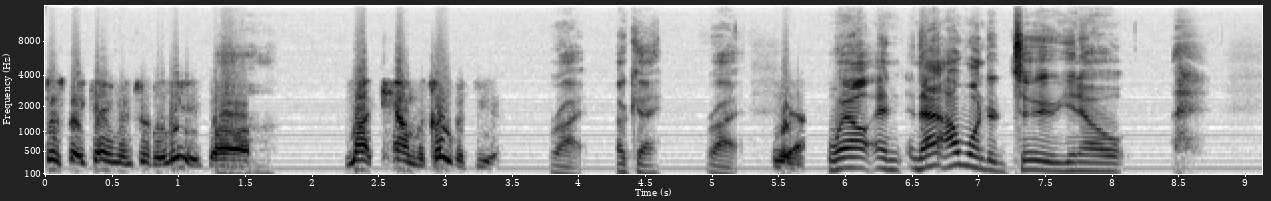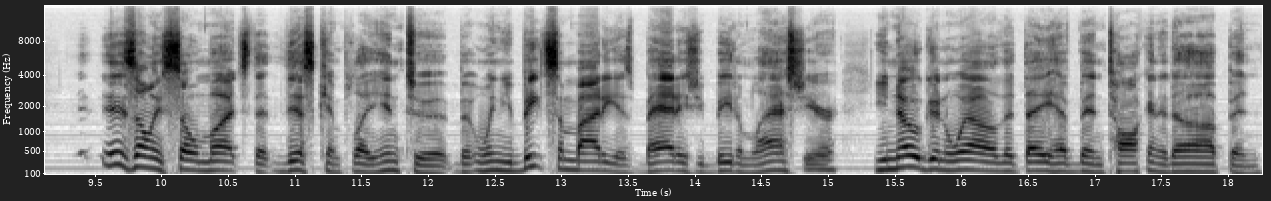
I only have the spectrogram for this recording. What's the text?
since they came into the league. Uh, Uh-huh. not counting the COVID year. Right. Okay. Right. Yeah. Well, and that I wondered too. You know, there's only so much that this can play into it. But when you beat somebody as bad as you beat them last year, you know good and well that they have been talking it up and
